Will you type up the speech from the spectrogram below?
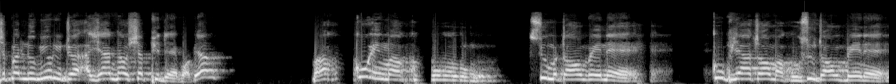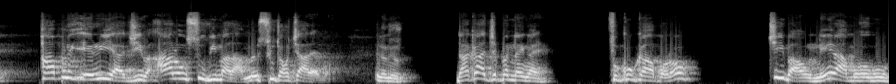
ဂျပန်လူမျိုးတွေအတွက်အရန်နှောက်ယှက်ဖြစ်တယ်ပေါ့ဗျာမကိုအိမ်မှာကိုစုမတောင်းပေးနဲ့ကိုဖျားကြောမှာကိုစုတောင်းပေးနဲ့ public area ကြီးမှာအားလုံးဆုပြီးမှလားမလို့ဆုတောင်းကြတယ်ပေါ့အဲ့လိုမျိုးဒါကဂျပန်နိုင်ငံဖူကူကာပေါ့နော်ကြည့်ပါဦးနေတာမဟုတ်ဘူး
